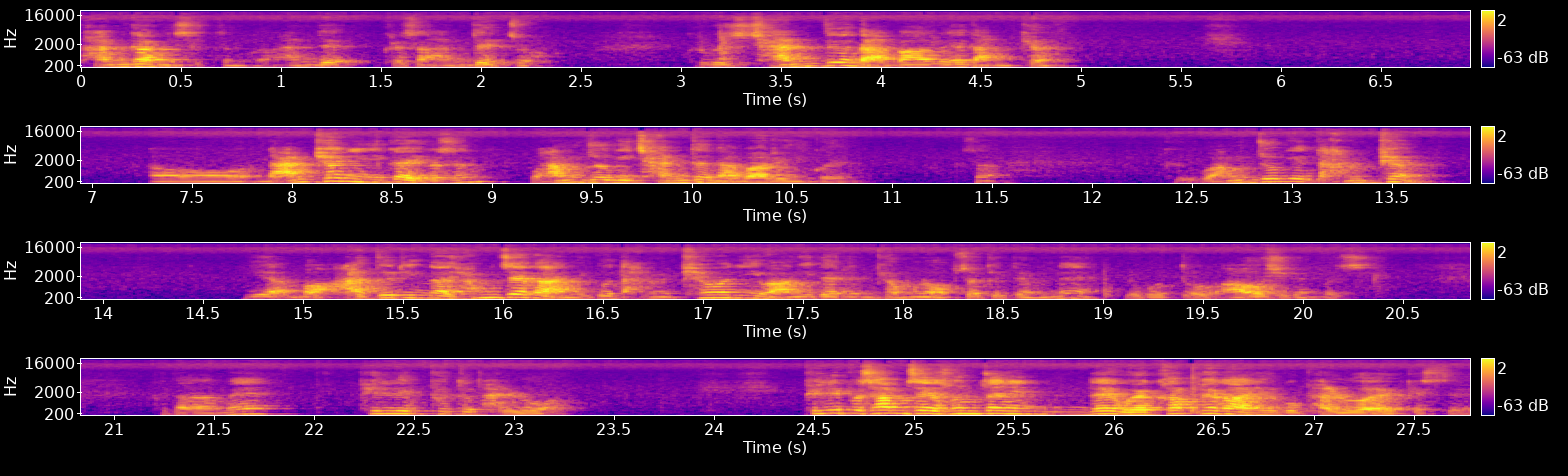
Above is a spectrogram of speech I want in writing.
반감이 있었던 거. 안 돼. 그래서 안 됐죠. 그리고 잔드 나바르의 남편. 어, 남편이니까 이것은 왕족이 잔드 나바르인 거예요. 그래서 그 왕족의 남편 뭐 아들이나 형제가 아니고 남편이 왕이 되는 경우는 없었기 때문에 이것도 아웃이 된 거지. 그 다음에 필리프드 발로아. 필리프 3세의 손자인데 왜 카페가 아니고 발로아였겠어요?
